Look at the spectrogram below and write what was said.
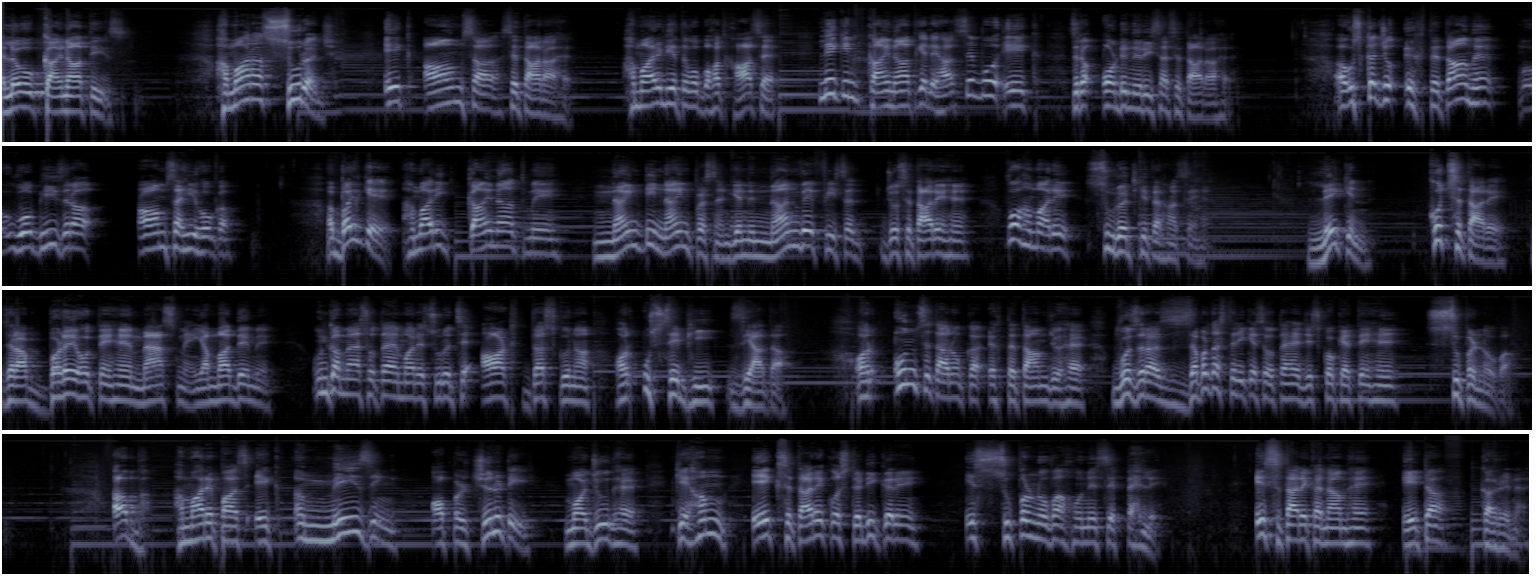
Hello کائناتیز ہمارا سورج ایک عام سا ستارہ ہے۔ ہمارے لیے تو وہ بہت خاص ہے، لیکن کائنات کے لحاظ سے وہ ایک ذرا آرڈینری سا ستارہ ہے۔ اس کا جو اختتام ہے، وہ بھی ذرا عام سا ہی ہوگا۔ بلکہ ہماری کائنات میں نائنٹی نائن پرسینٹ یعنی ننانوے فیصد جو ستارے ہیں، وہ ہمارے سورج کی طرح سے ہیں۔ لیکن کچھ ستارے ذرا بڑے ہوتے ہیں میس میں یا مادے میں، ان کا میس ہوتا ہے ہمارے سورج سے آٹھ، دس گنا اور اس سے بھی زیادہ۔ اور ان ستاروں کا اختتام جو ہے، وہ ذرا زبردست طریقے سے ہوتا ہے، جس کو کہتے ہیں سپر نووا اب ہمارے پاس ایک امیزنگ اپرچونٹی موجود ہے کہ ہم ایک ستارے کو اسٹڈی کریں اس سپر نووا ہونے سے پہلے۔ اس ستارے کا نام ہے ایٹا کارنا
